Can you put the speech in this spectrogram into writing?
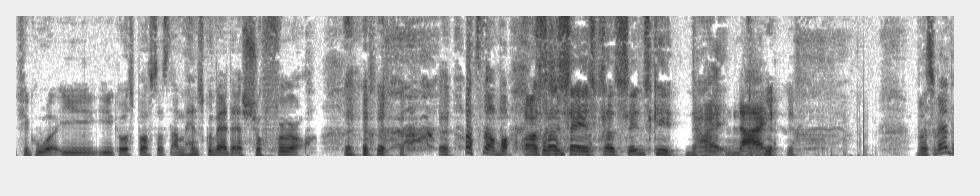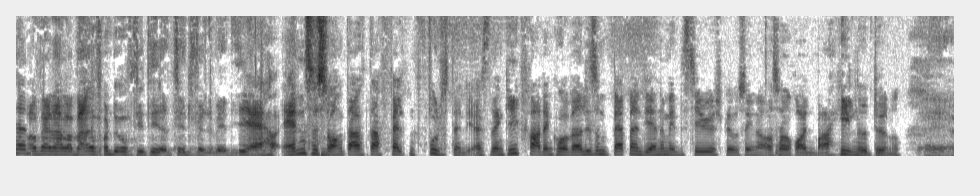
figur i, i Ghostbusters, jamen, han skulle være deres chauffør. og så, hvor, Og så Straczynski- sagde Straczynski nej. Nej. Forsvandt han? Og hvad der var meget fornuftigt i det her tilfælde med det. Ja, og anden sæson, der, der faldt den fuldstændig. Altså, den gik fra, den kunne have været ligesom Batman The Animated Series blev senere, og så røg den bare helt ned i dønnet. Ja, ja.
